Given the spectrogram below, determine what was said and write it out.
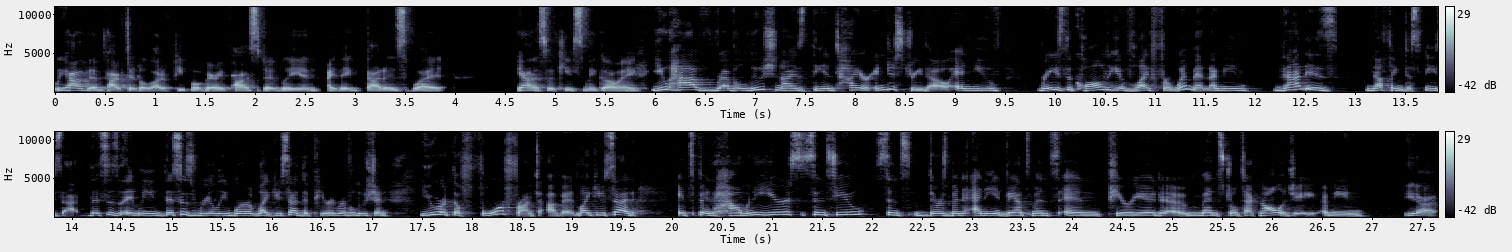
we have impacted a lot of people very positively, and I think that is what yeah, that's what keeps me going. You have revolutionized the entire industry, though, and you've raised the quality of life for women. I mean, that is nothing to sneeze at. This is, I mean, this is really where, like you said, the period revolution, you are at the forefront of it. Like you said, it's been how many years since you, since there's been any advancements in period uh, menstrual technology? I mean, yeah,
